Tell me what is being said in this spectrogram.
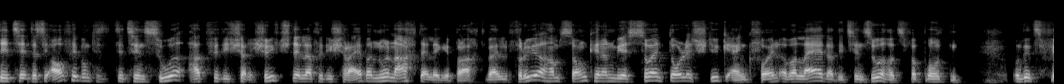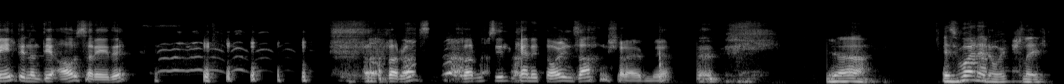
die, die Aufhebung der Zensur hat für die Schriftsteller, für die Schreiber nur Nachteile gebracht, weil früher haben sagen können, mir so ein tolles Stück eingefallen, aber leider, die Zensur hat es verboten. Und jetzt fehlt ihnen die Ausrede, warum, warum sie keine tollen Sachen schreiben. Ja, ja. es war nicht alles schlecht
